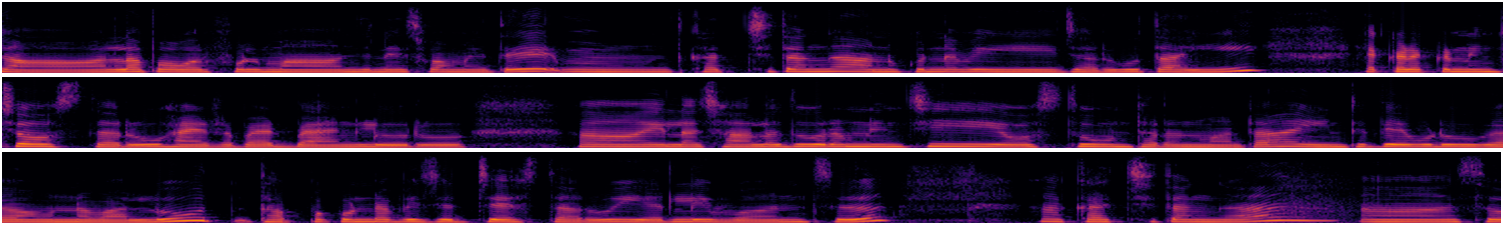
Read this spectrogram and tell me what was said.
చాలా పవర్ఫుల్ మా ఆంజనేయ స్వామి అయితే ఖచ్చితంగా అనుకున్నవి జరుగుతాయి. ఎక్కడెక్కడి నుంచో వస్తారు హైదరాబాద్ బెంగళూరు ఇలా చాలా దూరం నుంచి వస్తూ ఉంటారనమాట ఇంటి దేవుడుగా ఉన్న వాళ్ళు తప్పకుండా విజిట్ చేస్తారు ఇయర్లీ వన్స్ ఖచ్చితంగా. సో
